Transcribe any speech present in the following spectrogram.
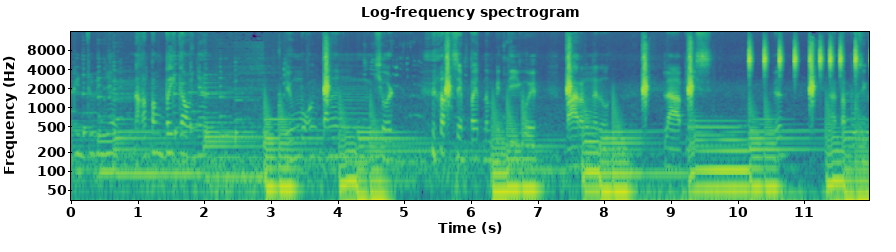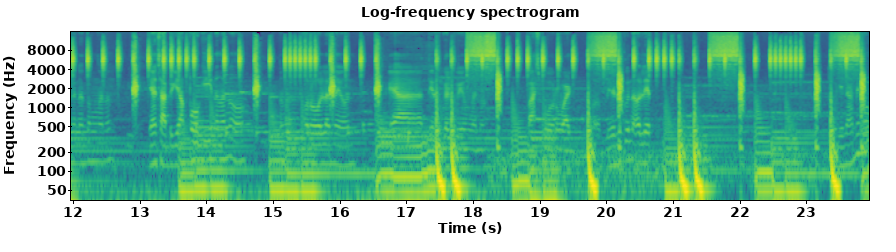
ginto, ganyan. Nakapang-bike ako niyan. Yung mukhang tangang short. kasi pahit ng binti ko eh. Parang ano, lapis. Yun. Tatapusin ko na tong ano. Yan, sabi ko yung pogi ng ano, oh, ng Corolla na yun. Kaya tinanggal ko yung ano, fast forward. Oh, binili ko na ulit. Hindi namin oh.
